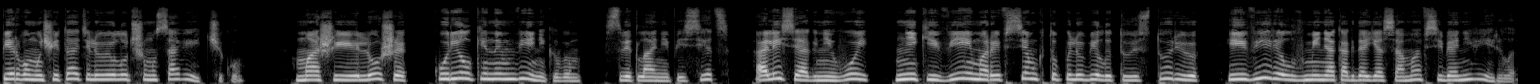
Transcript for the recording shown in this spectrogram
первому читателю и лучшему советчику. Маше и Лёше, Курилкиным Вениковым, Светлане Песец, Алисе Огневой, Ники Веймар и всем, кто полюбил эту историю и верил в меня, когда я сама в себя не верила.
